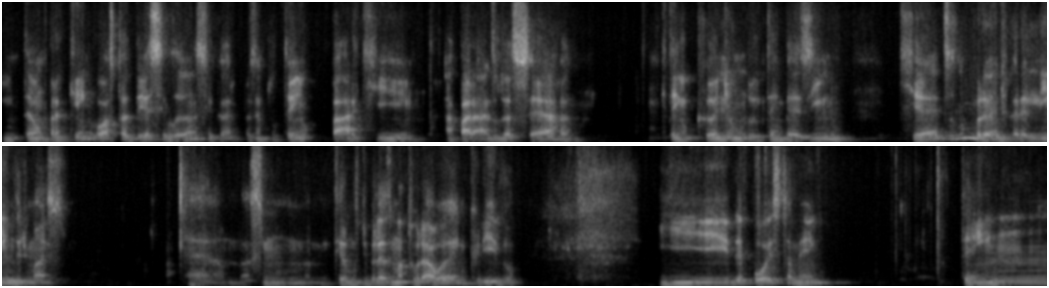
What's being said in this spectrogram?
Então, para quem gosta desse lance, cara, por exemplo, tem o Parque Aparados da Serra, que tem o Canyon do Itembezinho, que é deslumbrante, cara, é lindo demais. É, assim, em termos de beleza natural, é incrível. E depois também tem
